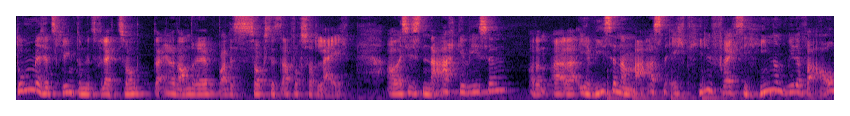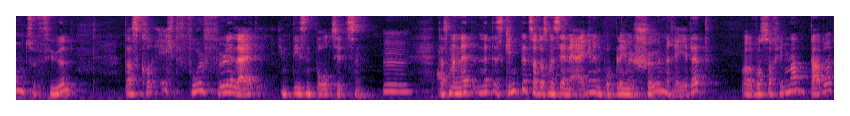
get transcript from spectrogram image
dumm es jetzt klingt und jetzt vielleicht sagen der eine oder andere, boah, das sagst du jetzt einfach so leicht, aber es ist nachgewiesen oder äh, erwiesenermaßen echt hilfreich, sich hin und wieder vor Augen zu führen, dass gerade echt voll viele Leute in diesem Boot sitzen. Dass man nicht, nicht, es klingt nicht so, dass man seine eigenen Probleme schön redet oder was auch immer dadurch,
